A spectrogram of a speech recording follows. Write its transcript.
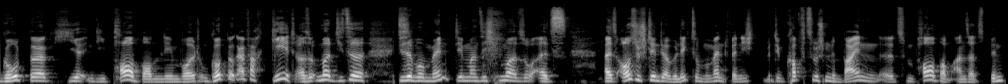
Goldberg hier in die Powerbomb nehmen wollte und Goldberg einfach geht. Also immer diese, dieser Moment, den man sich immer so als als Außenstehender überlegt, so Moment, wenn ich mit dem Kopf zwischen den Beinen äh, zum Powerbomb-Ansatz bin,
